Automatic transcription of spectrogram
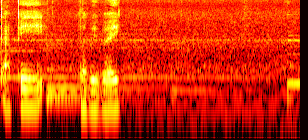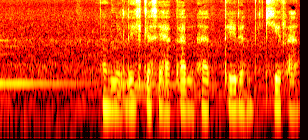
tapi lebih baik memilih kesehatan hati dan pikiran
